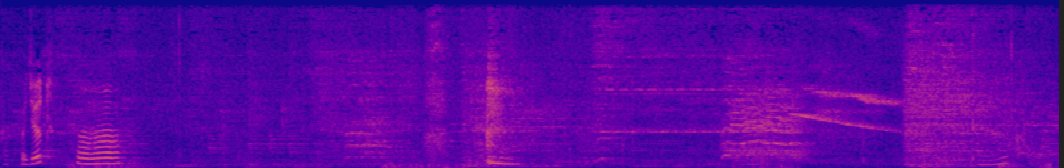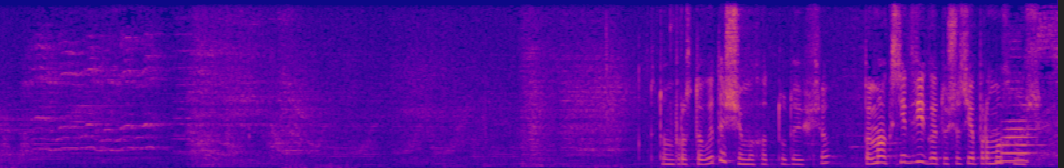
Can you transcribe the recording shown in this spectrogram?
Так, пойдет? Ага. Потом просто вытащим их оттуда и все. Макс, не двигай, а то сейчас я промахнусь. Опа.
